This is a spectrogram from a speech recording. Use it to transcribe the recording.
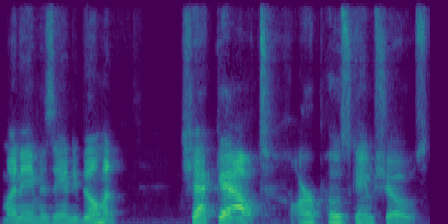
My name is Andy Billman. Check out our post game shows.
